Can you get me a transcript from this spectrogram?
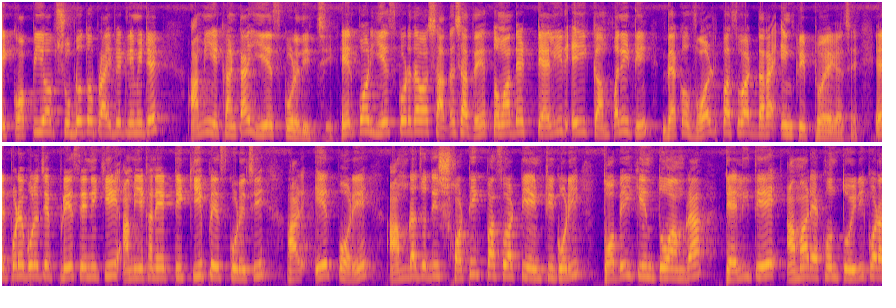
a copy of Subrata private limited আমি এখানটায় ইয়েস করে দিচ্ছি। এরপর ইয়েস করে দেওয়ার সাথে সাথে তোমাদের ট্যালির এই কোম্পানিটি দেখো ভল্ট পাসওয়ার্ড দ্বারা এনক্রিপ্ট হয়ে গেছে। এরপরে বলেছে প্রেস এনি কি আমি এখানে একটি কি প্রেস করেছি। আর এরপরে আমরা যদি সঠিক পাসওয়ার্ডটি এন্ট্রি করি, তবেই কিন্তু আমরা ট্যালিতে আমার এখন তৈরি করা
